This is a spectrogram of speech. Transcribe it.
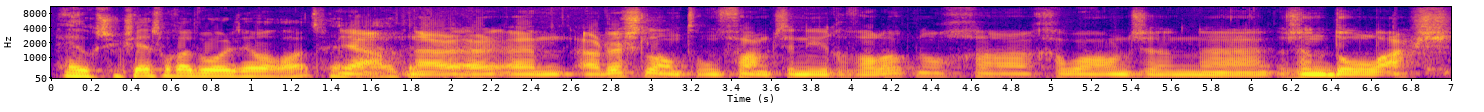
heel succesvol gaat worden, zijn we al hard. Ja, nou, eh, eh, Rusland ontvangt in ieder geval ook nog eh, gewoon zijn, eh, zijn dollars.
